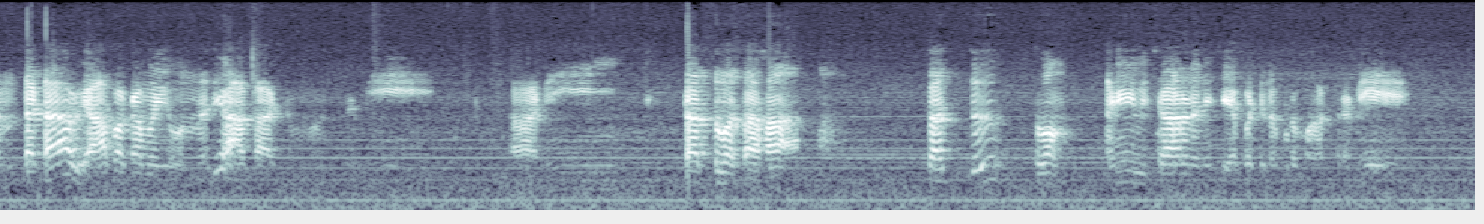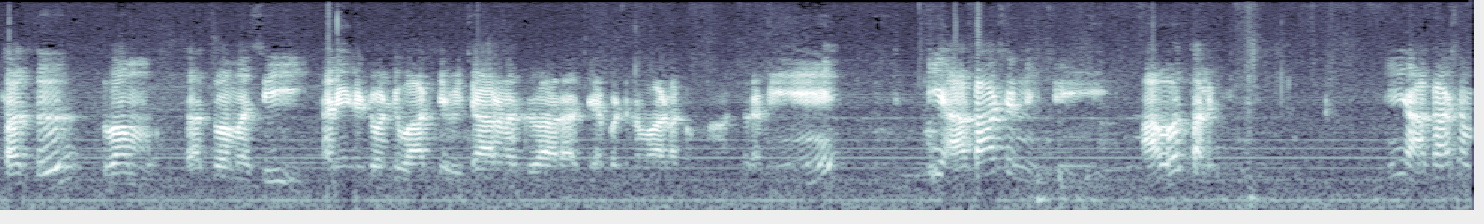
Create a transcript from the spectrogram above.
అంతటా వ్యాపకమై ఉన్నది ఆకాశం ఉన్నది. కానీ తత్వత తత్ త్వం అనే విచారణని చేపట్టినప్పుడు మాత్రమే తత్ త్వం తత్వమసి అనేటటువంటి విచారణ ద్వారా చేపట్టిన వాళ్ళకు మాత్రమే ఈ ఆకాశం నుంచి అవతలకి ఈ ఆకాశం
